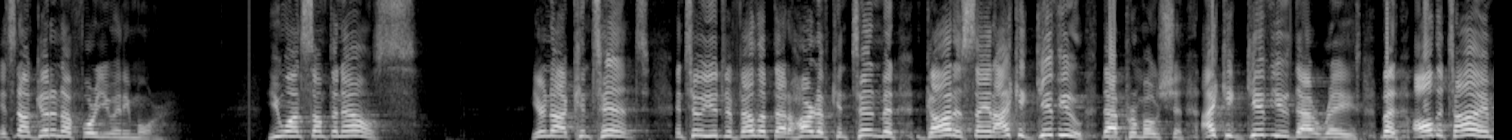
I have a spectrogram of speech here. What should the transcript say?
It's not good enough for you anymore. You want something else. You're not content. Until you develop that heart of contentment, God is saying, I could give you that promotion. I could give you that raise. But all the time,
